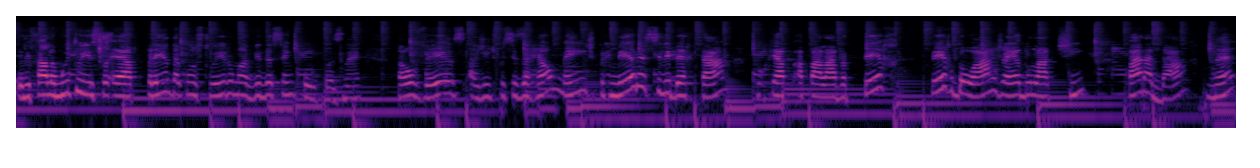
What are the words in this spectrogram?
Ele fala muito isso, é aprenda a construir uma vida sem culpas, né? Talvez a gente precisa realmente, primeiro é se libertar, porque a, a palavra per, perdoar já é do latim para dar, né?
